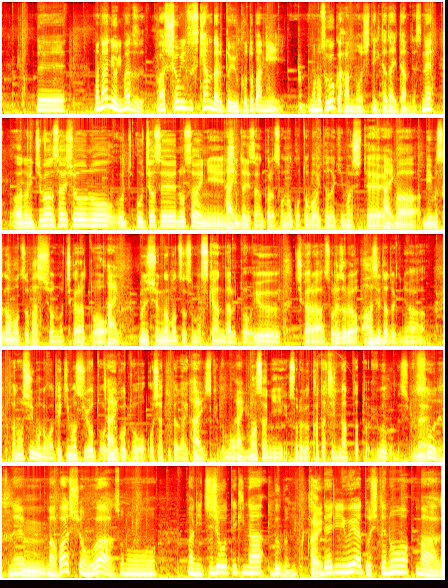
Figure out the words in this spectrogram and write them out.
で、まあ、何よりまず「ファッション・イズ・スキャンダル」という言葉にものすごく反応していただいたんですね。えあの一番最初のうお打ち合わせの際にはい。新谷さんからその言葉をいただきまして、はい。まあ、ビームスが持つファッションの力と、はい、文春が持つそのスキャンダルという力それぞれを合わせた時には楽しいものができますよということをおっしゃっていただいたんですけども、はい。はい。まさにそれが形になったという部分ですよね。そうですね、うん。まあ、ファッションはその、まあ、日常的な部分、はい。デイリーウェアとしての、まあ、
